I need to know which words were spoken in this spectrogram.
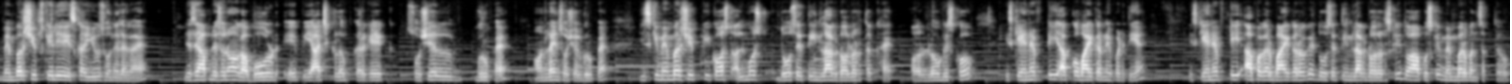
मेंबरशिप्स के लिए इसका यूज़ होने लगा है। जैसे आपने सुना होगा बोर्ड ए पियाज क्लब करके एक सोशल ग्रुप है ऑनलाइन सोशल ग्रुप है जिसकी मेंबरशिप की कॉस्ट ऑलमोस्ट दो से तीन लाख डॉलर तक है। और लोग इसको इसकी एनएफटी आपको बाय करनी पड़ती है। इसकी एनएफटी आप अगर बाय करोगे दो से तीन लाख डॉलर्स की तो आप उसके मेंबर बन सकते हो।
